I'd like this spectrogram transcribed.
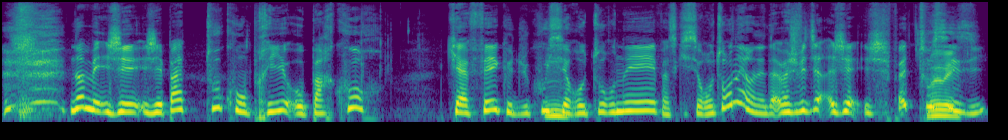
non, mais j'ai pas tout compris au parcours qui a fait que du coup il hmm. s'est retourné parce qu'il s'est retourné. On est, bah, je veux dire, j'ai pas tout saisi,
